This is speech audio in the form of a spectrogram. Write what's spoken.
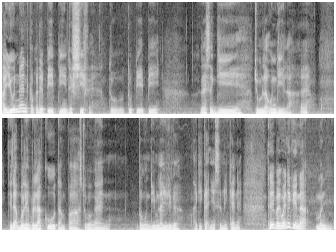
penghayunan kepada PAP ni the shift eh to to PAP dari segi jumlah undi lah eh. Tidak boleh berlaku tanpa sokongan pengundi Melayu juga hakikatnya sedemikian eh. Tapi bagaimana kita nak men,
